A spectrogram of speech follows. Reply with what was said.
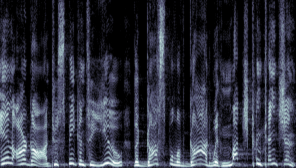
in our God to speak unto you the gospel of God with much contention.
